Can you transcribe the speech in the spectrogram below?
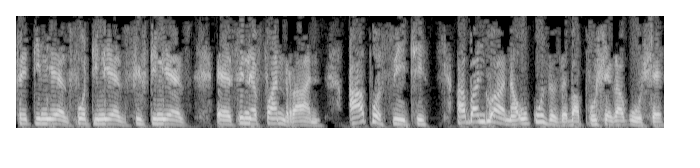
13 years 14 years 15 years eh sine fun run. Apho sithi abantwana ukuze ze baphuhle kakuhle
